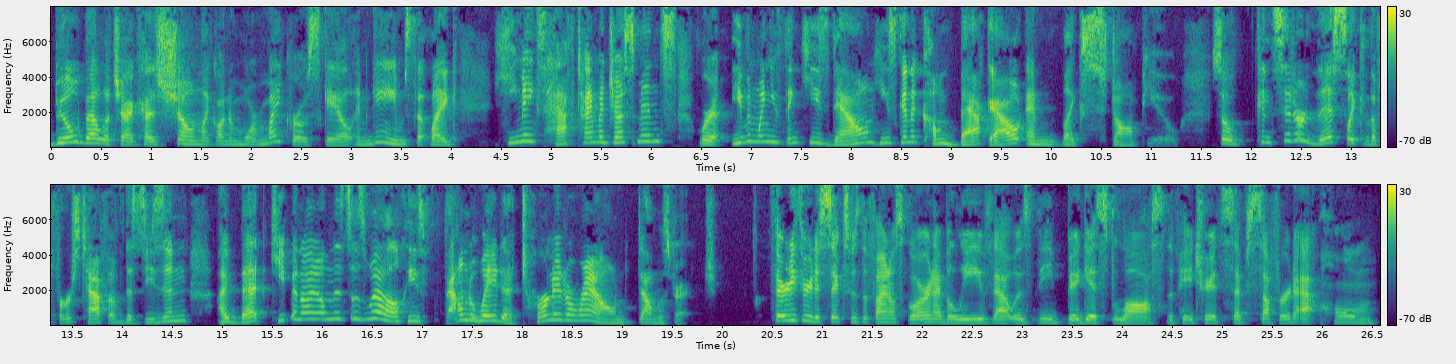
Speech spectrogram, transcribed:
Bill Belichick has shown, like on a more micro scale in games, that like he makes halftime adjustments where even when you think he's down, he's going to come back out and like stomp you. So consider this like the first half of the season. I bet keep an eye on this as well. He's found a way to turn it around down the stretch. 33 to 6 was the final score, and I believe that was the biggest loss the Patriots have suffered at home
